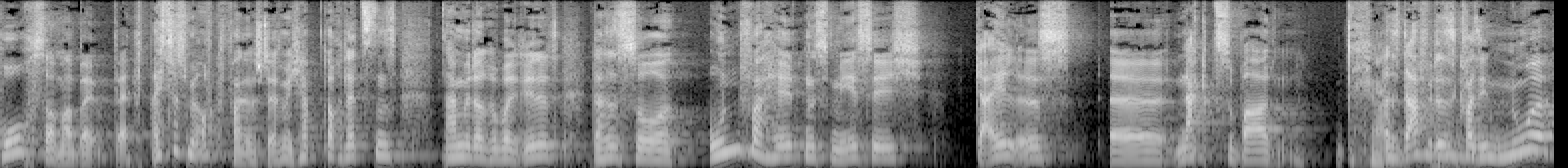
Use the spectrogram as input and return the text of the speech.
Hochsommer. Bei, bei, weißt du, was mir aufgefallen ist, Steffen? Ich habe doch letztens, haben wir darüber geredet, dass es so unverhältnismäßig geil ist, äh, nackt zu baden. Ja. Also dafür, dass es quasi nur,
